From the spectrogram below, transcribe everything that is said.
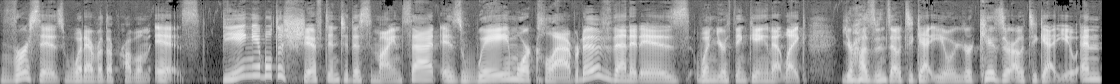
versus whatever the problem is. Being able to shift into this mindset is way more collaborative than it is when you're thinking that like your husband's out to get you or your kids are out to get you. And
